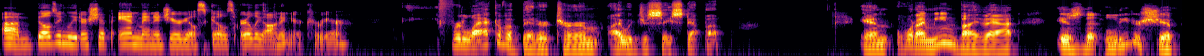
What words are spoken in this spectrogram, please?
um, building leadership and managerial skills early on in your career? For lack of a better term, I would just say step up. And what I mean by that is that leadership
